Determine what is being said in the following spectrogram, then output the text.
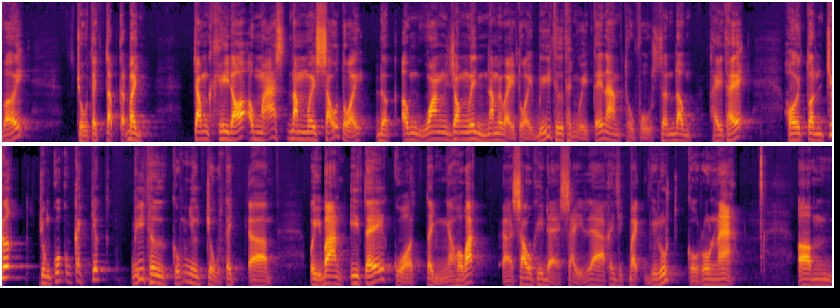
với Chủ tịch Tập Cận Bình. Trong khi đó, ông Mã 56 tuổi, được ông Wang Zhongling 57 tuổi, bí thư thành ủy Tế Nam, thủ phủ Sơn Đông thay thế. Hồi tuần trước, Trung Quốc cũng cách chức bí thư cũng như chủ tịch uh, ủy ban y tế của tỉnh Hồ Bắc à, sau khi để xảy ra cái dịch bệnh virus corona. Um,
